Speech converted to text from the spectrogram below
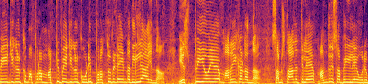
പേജുകൾക്കും അപ്പുറം മറ്റു പേജുകൾ കൂടി പുറത്തുവിടേണ്ടതില്ല എന്ന് എസ് പി ഒയെ മറികടന്ന് സംസ്ഥാനത്തിലെ മന്ത്രിസഭയിലെ ഒരു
